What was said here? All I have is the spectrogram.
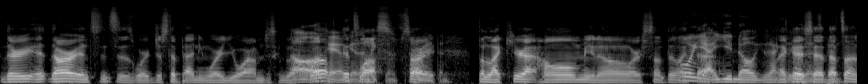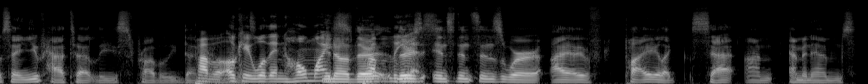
there there are instances where just depending where you are, I'm just to be like, Oh, well, okay, okay, it's lost. Sorry. Then. But like you're at home, you know, or something like oh that. yeah, you know exactly. like I said, that's been. what I'm saying. You've had to at least probably done. probably okay. Well then, home wise, you know, there probably there's yes. instances where I've probably like sat on M and M's,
